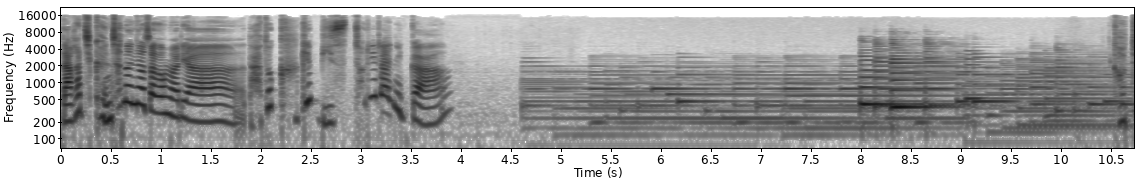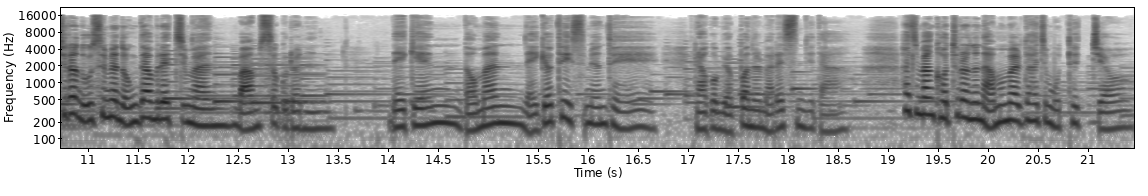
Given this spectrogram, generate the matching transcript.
나같이 괜찮은 여자가 말이야. 나도 그게 미스터리라니까. 겉으론 웃으며 농담을 했지만 마음속으로는 내겐 너만 내 곁에 있으면 돼. 라고 몇 번을 말했습니다. 하지만 겉으로는 아무 말도 하지 못했죠.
